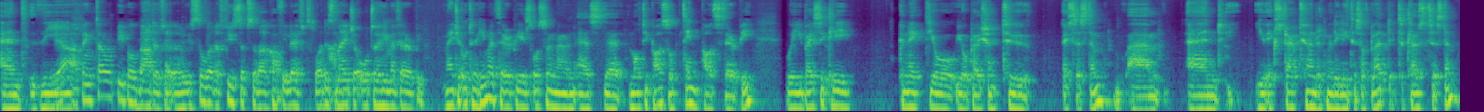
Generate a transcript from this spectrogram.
and the Yeah, I think tell people about it. Uh, we still got a few sips of our coffee left. What is major autohemotherapy? Major autohemotherapy is also known as the multipass or 10 pass therapy, where you basically connect your, your patient to a system um, and you extract 200 milliliters of blood. It's a closed system.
